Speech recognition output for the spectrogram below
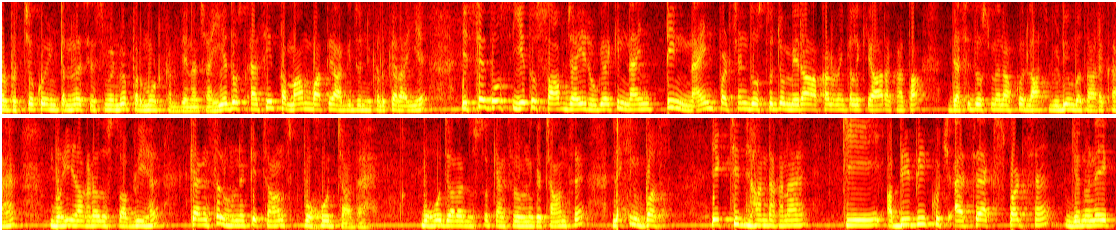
और बच्चों को इंटरनल असेसमेंट में प्रमोट कर देना चाहिए। दोस्त ऐसी तमाम बातें आगे जो निकल कर आई है। इससे दोस्त ये तो साफ़ ज़ाहिर हो गया कि 99 परसेंट दोस्तों जो मेरा आंकड़ा निकल के आ रखा था, जैसे दोस्त मैंने आपको लास्ट वीडियो में बता रखा है, वही आंकड़ा दोस्तों अभी है। कैंसिल होने के चांस बहुत ज़्यादा है। बहुत ज़्यादा दोस्तों कैंसिल होने के चांस है। लेकिन बस एक चीज़ ध्यान रखना है कि अभी भी कुछ ऐसे एक्सपर्ट्स हैं जिन्होंने एक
